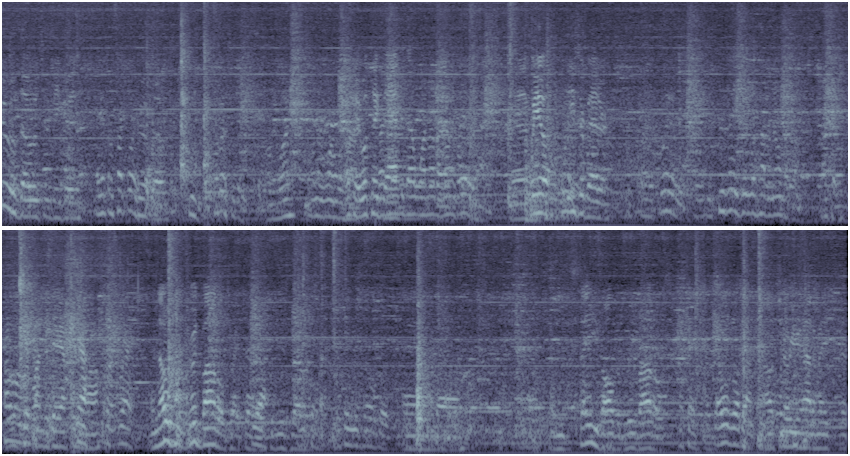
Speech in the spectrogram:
Two of those would be good. Two of those. No, solo eso. Only one? Only one. Okay, we'll take But that. that one other one. And we, these are better. In two days they will have another one. Okay. We'll get one the day after Yeah, tomorrow. right, right. And those are good bottles right there. Yeah. You could use those. The thing is all good. And, uh, and save all the blue bottles. Okay, that will go down. I'll show you how to make, uh,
